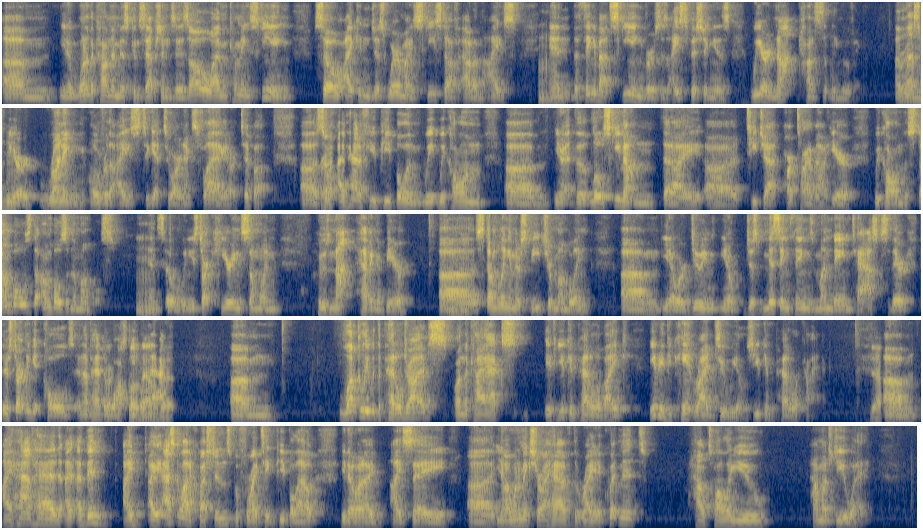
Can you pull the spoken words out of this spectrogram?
Um, you know, one of the common misconceptions is, oh, I'm coming skiing, so I can just wear my ski stuff out on the ice. Mhm. And the thing about skiing versus ice fishing is we are not constantly moving unless we are running over the ice to get to our next flag at our tip up. Uh, so Right. I've had a few people, and we we call them, um, you know, at the little ski mountain that I uh, teach at part time out here. We call them the stumbles, the umbles, and the mumbles. Mhm. And so when you start hearing someone who's not having a beer, uh, stumbling in their speech or mumbling, um, you know, or doing, you know, just missing things, mundane tasks, they're they're starting to get cold, and I've had to Starting to walk slow people down back. Um, luckily, with the pedal drives on the kayaks, if you can pedal a bike, even if you can't ride two wheels, you can pedal a kayak. Yeah. Um, I have had. I, I've been. I I ask a lot of questions before I take people out. You know, and I I say, uh, you know, I want to make sure I have the right equipment. How tall are you? How much do you weigh?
